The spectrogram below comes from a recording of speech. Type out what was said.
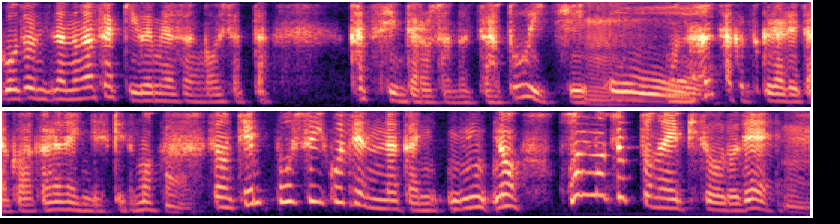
ご存知なのがさっき上村さんがおっしゃった勝新太郎さんの「座頭市」もう何作作られたかわからないんですけどもうんその天保水古典の中にのほんのちょっとのエピソードでうん。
